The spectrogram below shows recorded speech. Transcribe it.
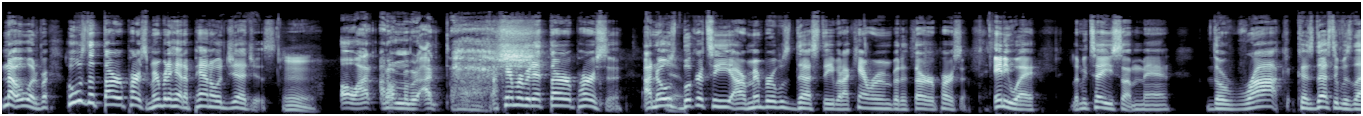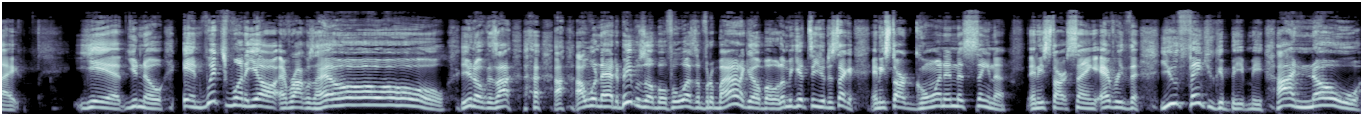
No, whatever. Who was the third person? Remember they had a panel of judges. Mm. Oh, I, I don't remember. I I can't remember that third person. I know it was Yeah. Booker T. I remember it was Dusty, but I can't remember the third person. Anyway, let me tell you something, man. The Rock, because Dusty was like, yeah, you know, and which one of y'all? And Rock was like, oh. you know, because I, I I wouldn't have had the people's elbow if it wasn't for the bionic elbow. Let me get to you in a second. And he start going into Cena and he starts saying everything. You think you could beat me? I know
